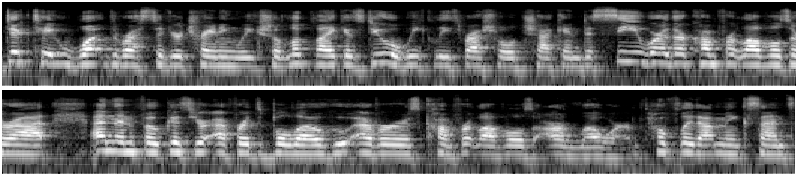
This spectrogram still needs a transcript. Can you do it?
dictate what the rest of your training week should look like is do a weekly threshold check-in to see where their comfort levels are at and then focus your efforts below whoever's comfort levels are lower. Hopefully that makes sense.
